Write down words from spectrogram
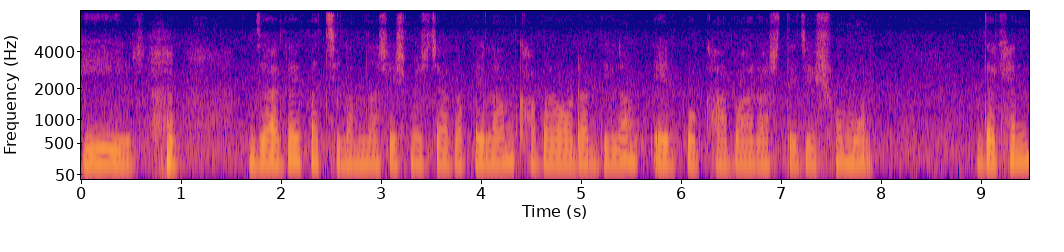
ভিড়। জায়গায় পাচ্ছিলাম না। শেষমেশ জায়গা পেলাম, খাবার অর্ডার দিলাম, এরপর খাবার আসতে যে সময়। দেখেন,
